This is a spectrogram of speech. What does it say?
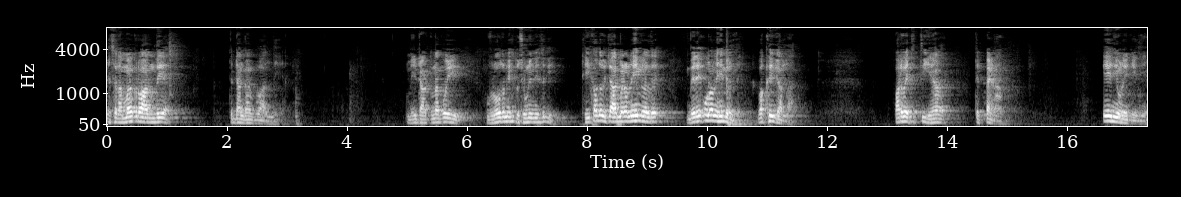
ਇਹ ਸਲਾਮਾਂ ਕਰਵਾ ਦਿੰਦੀ ਹੈ ਤੇ ਡਾਂਗਾ ਕਰਵਾ ਪਵਾ ਦਿੰਦੀ ਹੈ। ਮੇਰੀ ਡਾਕਟਰ ਨਾਲ ਕੋਈ ਵਿਰੋਧ ਨਹੀਂ ਸੀ ਦੁਸ਼ਮਣੀ ਨਹੀਂ ਸੀਗੀ। ਠੀਕ ਆ, ਉਹਦੇ ਵਿਚਾਰ ਮੈਨੂੰ ਨਹੀਂ ਮਿਲਦੇ। ਮੇਰੇ, ਉਹਨਾਂ ਨਹੀਂ ਮਿਲਦੇ। ਵੱਖਰੀ ਗੱਲ ਆ। ਪਰ ਵਿੱਚ ਧੀਆਂ ਤੇ ਭੈਣਾਂ, ਇਹ ਨਹੀਂ ਹੋਣੀ ਚਾਹੀਦੀਆਂ।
